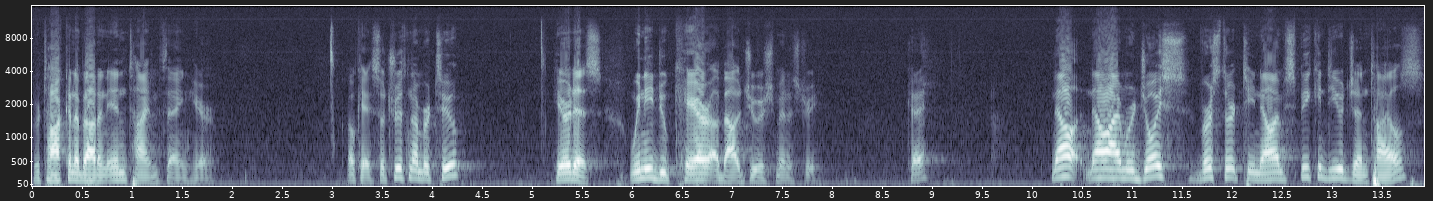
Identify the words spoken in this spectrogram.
we're talking about an end time thing here. Okay, so truth number 2, here it is. We need to care about Jewish ministry. Okay? Now, now I'm rejoice, verse 13. Now I'm speaking to you, Gentiles.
